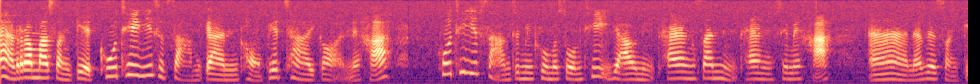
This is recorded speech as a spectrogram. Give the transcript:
อะเรามาสังเกตคู่ที่ 23 กันของเพศชายก่อนนะคะ คู่ที่ 23 จะมีโครโมโซมที่ยาว 1 แท่ง สั้น 1 แท่งใช่ไหมคะอ่านักเรียนสังเก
